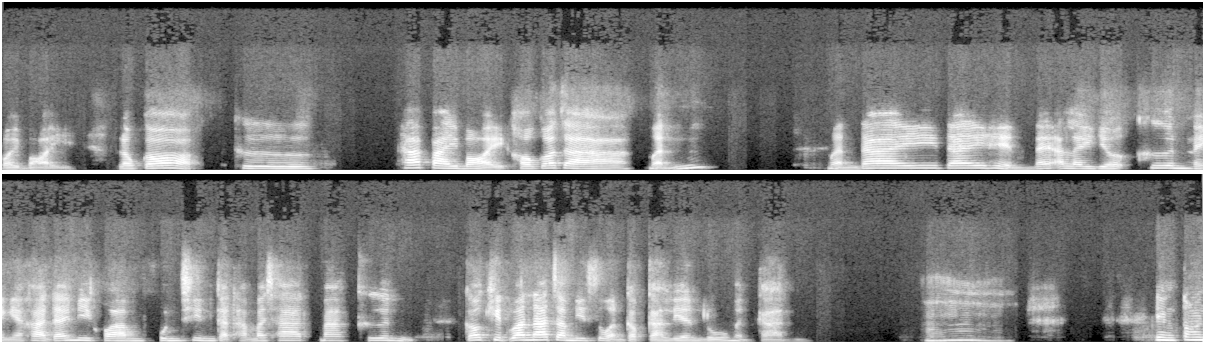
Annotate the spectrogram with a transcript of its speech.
บ่อยๆ แล้วก็คือถ้าไปบ่อยเขาก็จะเหมือนเหมือนได้ได้เห็นได้อะไรเยอะขึ้นอะไรเงี้ยค่ะ ได้มีความคุ้นชินกับธรรมชาติมากขึ้น ก็คิดว่าน่าจะมีส่วนกับการเรียนรู้เหมือนกัน อืมอย่างตอน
